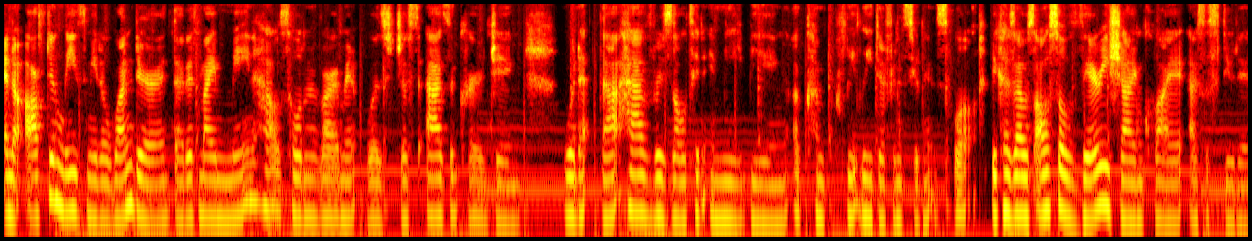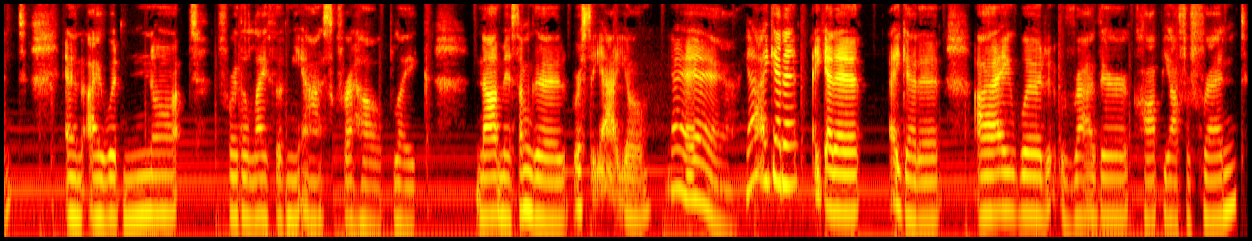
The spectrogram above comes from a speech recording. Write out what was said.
And it often leads me to wonder that if my main household environment was just as encouraging, would that have resulted in me being a completely different student in school? Because I was also very shy and quiet as a student, and I would not, for the life of me, ask for help. Like, nah, miss, I'm good. We're yeah, yo, yeah, yeah, yeah, yeah, yeah, I get it, I get it. I get it. I would rather copy off a friend,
